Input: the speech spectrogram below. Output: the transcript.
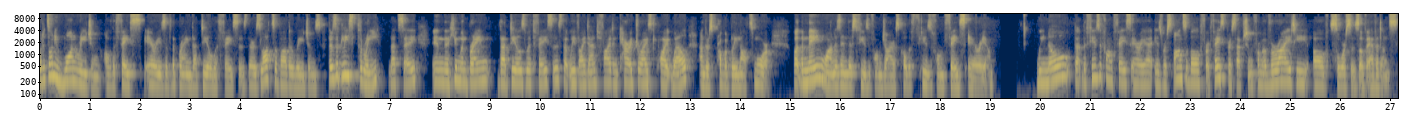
But it's only one region of the face areas of the brain that deal with faces. There's lots of other regions. There's at least three, let's say, in the human brain that deals with faces that we've identified and characterized quite well. And there's probably lots more. But the main one is in this fusiform gyrus called the fusiform face area. We know that the fusiform face area is responsible for face perception from a variety of sources of evidence.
